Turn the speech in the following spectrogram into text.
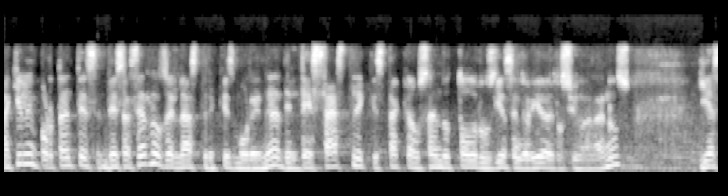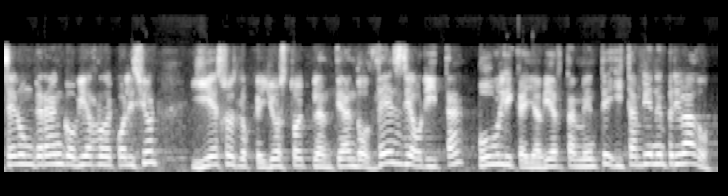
aquí lo importante es deshacernos del lastre que es Morena, del desastre que está causando todos los días en la vida de los ciudadanos y hacer un gran gobierno de coalición. Y eso es lo que yo estoy planteando desde ahorita, pública y abiertamente, y también en privado.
